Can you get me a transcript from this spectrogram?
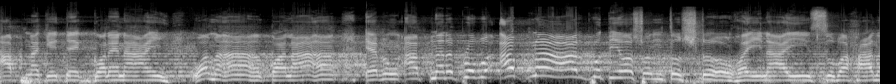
আপনাকে ত্যাগ করে নাই। ওমা কলা এবং আপনার প্রভু আপনার প্রতি অসন্তুষ্ট হয় নাই সুবাহান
